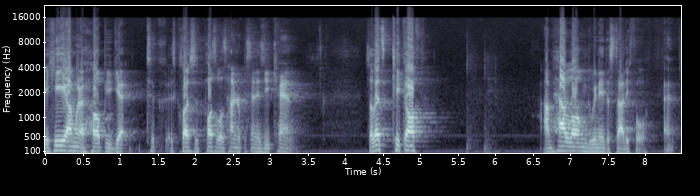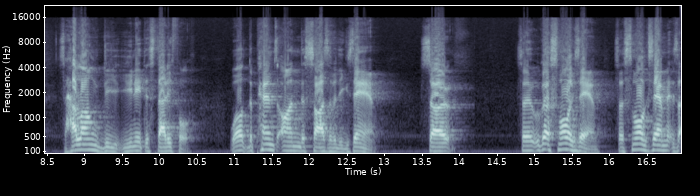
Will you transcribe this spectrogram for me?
You're here, I'm going to help you get to as close as possible as 100% as you can. So let's kick off. Um, how long do we need to study for? So how long do you need to study for? Well, it depends on the size of the exam. So, so we've got a small exam. So a small exam is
